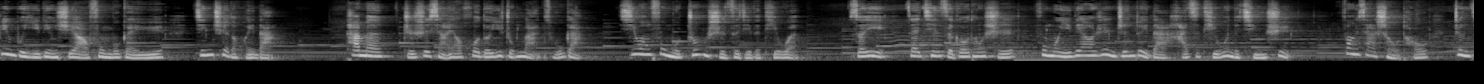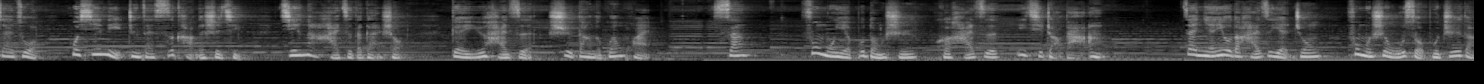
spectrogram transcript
并不一定需要父母给予精确的回答。他们只是想要获得一种满足感，希望父母重视自己的提问，所以在亲子沟通时，父母一定要认真对待孩子提问的情绪，放下手头正在做或心里正在思考的事情，接纳孩子的感受，给予孩子适当的关怀。三，父母也不懂时，和孩子一起找答案。在年幼的孩子眼中，父母是无所不知的。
